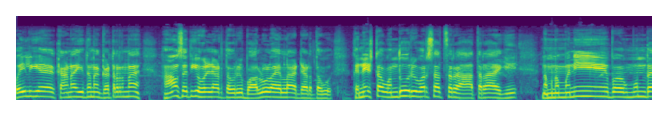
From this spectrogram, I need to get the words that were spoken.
ಬೈಲಿಗೆ ಕಾಣ ಇದನ್ನ ಗಟ್ರನ್ನ ಹಾವು ಸತಿಗೆ ಹೊಳ್ಳಾಡ್ತಾವೆ ರೀ ಬಾಲುಳ ಎಲ್ಲ ಅಡ್ಡಾಡ್ತಾವೆ ಕನಿಷ್ಠ ಒಂದೂವರೆ ವರ್ಷ ಆತು ಸರ್ ಆ ಥರ ಆಗಿ ನಮ್ಮ ನಮ್ಮ ಮನೆ ಬ ಮುಂದೆ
